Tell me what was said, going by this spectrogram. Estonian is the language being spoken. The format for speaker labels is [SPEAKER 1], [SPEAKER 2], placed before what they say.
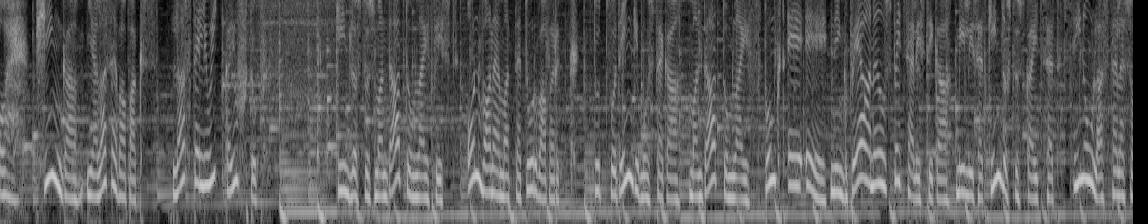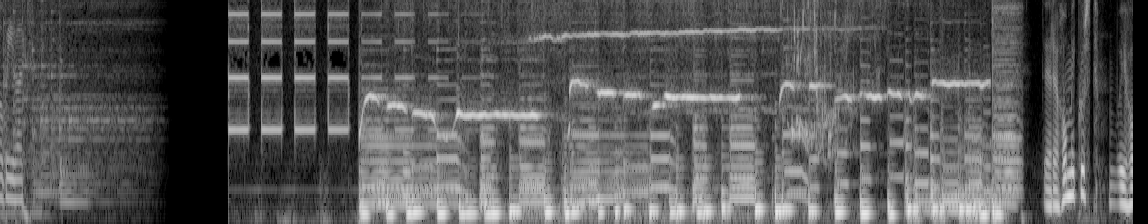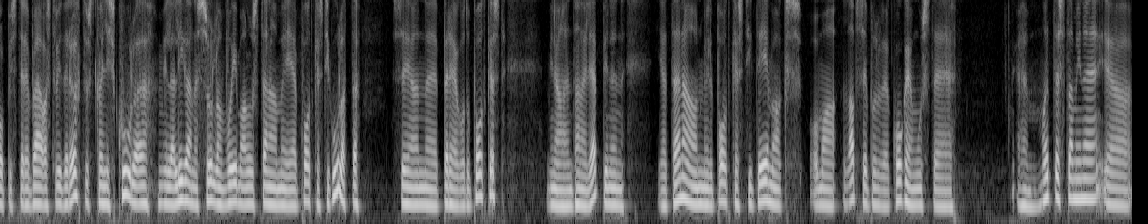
[SPEAKER 1] oeh, hinga ja lase vabaks. lastel ju ikka juhtub. kindlustus Mandatum Life'ist on vanemate turvavõrk. tutvu tingimustega mandatumlife.ee ning pea nõu spetsialistiga, millised kindlustuskaitsed sinu lastele sobivad
[SPEAKER 2] tere hommikust või hoopis tere päevast või tere õhtust, kallis kuulaja, millal iganes sul on võimalus täna meie podcasti kuulata. see on eh, Pere ja Kodu podcast. mina olen Tanel Jeppinen ja täna on meil podcasti teemaks oma lapsepõlve kogemuste eh, mõtestamine ja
